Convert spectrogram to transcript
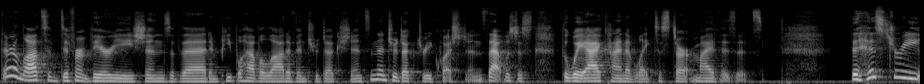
there are lots of different variations of that, and people have a lot of introductions and introductory questions. That was just the way I kind of like to start my visits. The history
